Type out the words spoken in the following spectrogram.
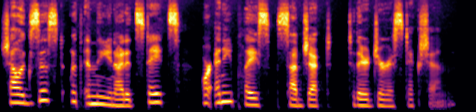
shall exist within the United States or any place subject to their jurisdiction.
